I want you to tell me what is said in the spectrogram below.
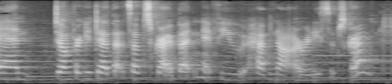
And don't forget to hit that subscribe button if you have not already subscribed.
